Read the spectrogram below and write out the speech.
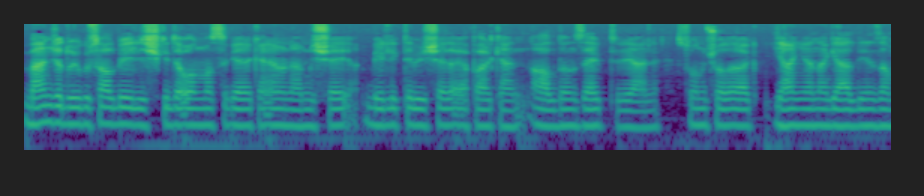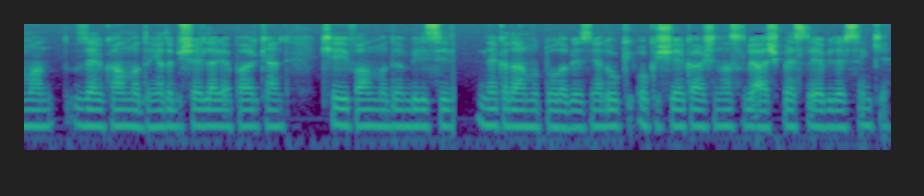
Bence duygusal bir ilişkide olması gereken en önemli şey birlikte bir şeyler yaparken aldığın zevktir yani. Sonuç olarak yan yana geldiğin zaman zevk almadığın ya da bir şeyler yaparken keyif almadığın birisiyle ne kadar mutlu olabilirsin ya da o, o kişiye karşı nasıl bir aşk besleyebilirsin ki?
